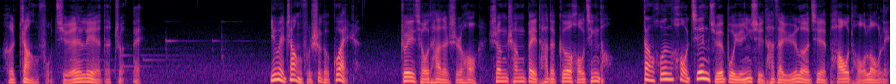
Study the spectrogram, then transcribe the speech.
和丈夫决裂的准备。因为丈夫是个怪人，追求她的时候声称被她的歌喉倾倒。但婚后坚决不允许他在娱乐界抛头露脸。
